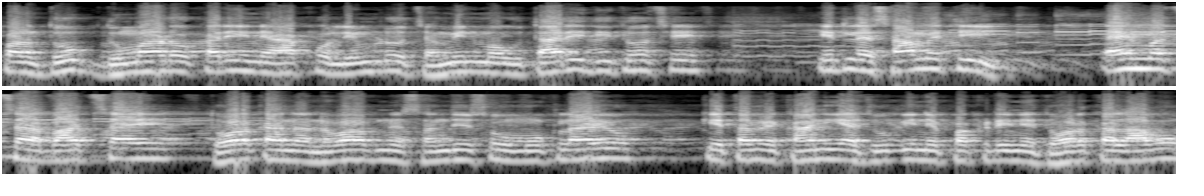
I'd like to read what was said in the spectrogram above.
પણ ધૂપ ધુમાડો કરીને આખો લીમડો જમીનમાં ઉતારી દીધો છે. એટલે સામેથી અહેમદ શાહ બાદશાહે ધોળકાના નવાબને સંદેશો મોકલાયો કે તમે કાનિયા જોગીને પકડીને ધોળકા લાવો.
